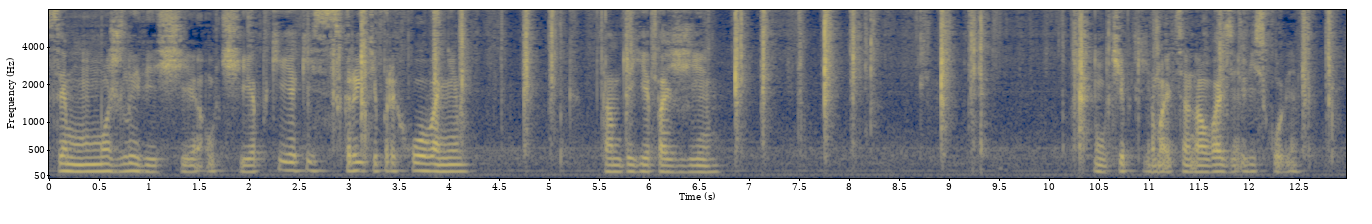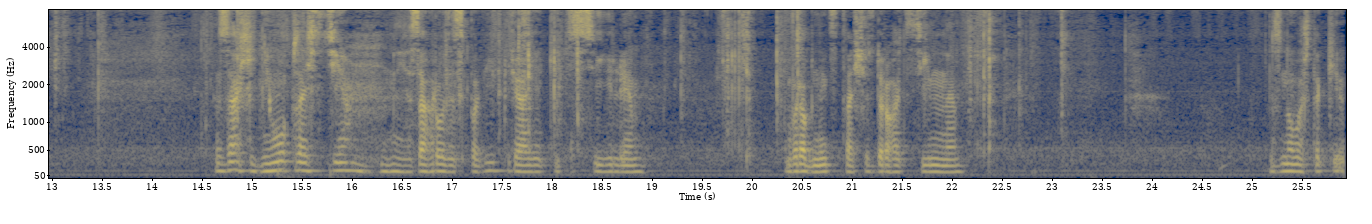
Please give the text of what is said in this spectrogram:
Це можливі ще учебки, якісь скриті, приховані, там, де є пажі. Ну, учебки мається на увазі військові. Західні області, є загрози з повітря, які цілі, виробництво, щось дорогоцінне. Знову ж таки,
